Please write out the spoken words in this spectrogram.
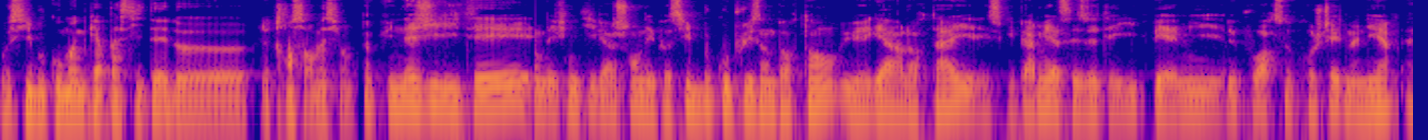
aussi beaucoup moins de capacité de, de, transformation. Donc une agilité, en définitive, un champ des possibles beaucoup plus important eu égard à leur taille, et ce qui permet à ces ETI, PMI, de pouvoir se projeter de manière euh,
